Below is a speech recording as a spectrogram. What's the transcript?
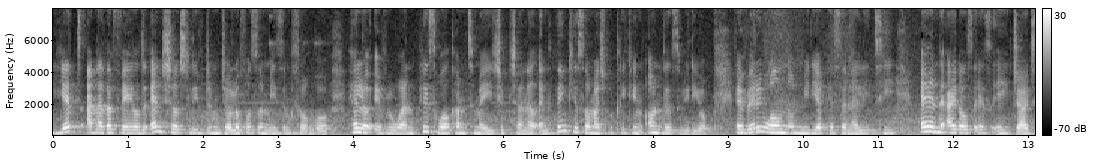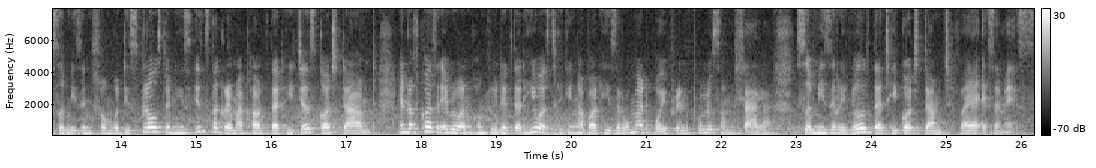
Yet another failed and short-lived Mjolo for Somizi Mhlongo. Hello everyone, please welcome to my YouTube channel and thank you so much for clicking on this video. A very well-known media personality and Idols SA judge Somizi Mhlongo disclosed on his Instagram account that he just got dumped and of course everyone concluded that he was talking about his rumored boyfriend Pholoso Mohlala. Somizi revealed that he got dumped via SMS.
